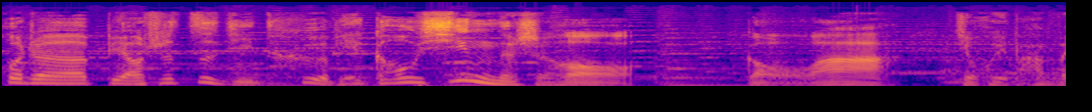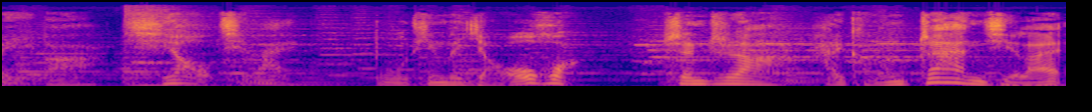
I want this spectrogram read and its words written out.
或者表示自己特别高兴的时候，狗啊就会把尾巴翘起来，不停地摇晃，甚至啊还可能站起来，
